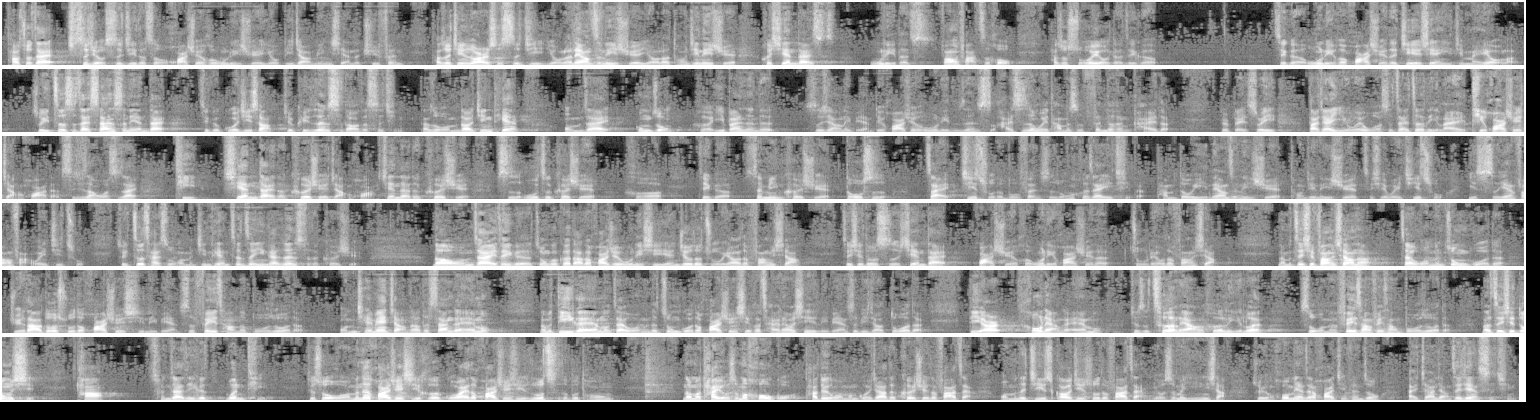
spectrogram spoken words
他说，在十九世纪的时候，化学和物理学有比较明显的区分。他说，进入二十世纪，有了量子力学，有了统计力学和现代物理的方法之后，他说，所有的这个这个物理和化学的界限已经没有了。所以，这是在三十年代这个国际上就可以认识到的事情。但是我们到今天，我们在公众和一般人的思想里边，对化学和物理的认识，还是认为他们是分得很开的，对不对？所以大家以为我是在这里来替化学讲话的，实际上我是在替现代的科学讲话。现代的科学是物质科学和这个生命科学都是。在基础的部分是融合在一起的，他们都以量子力学、统计力学这些为基础，以实验方法为基础，所以这才是我们今天真正应该认识的科学。那我们在这个中国科大的化学物理系研究的主要的方向，这些都是现代化学和物理化学的主流的方向。那么这些方向呢，在我们中国的绝大多数的化学系里边是非常的薄弱的。我们前面讲到的三个 M。那么第一个 M 在我们的中国的化学系和材料系里边是比较多的，第二后两个 M 就是测量和理论是我们非常非常薄弱的。那这些东西它存在着一个问题，就说我们的化学系和国外的化学系如此的不同，那么它有什么后果？它对我们国家的科学的发展、我们的技术高技术的发展有什么影响？所以后面再花几分钟来讲讲这件事情。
